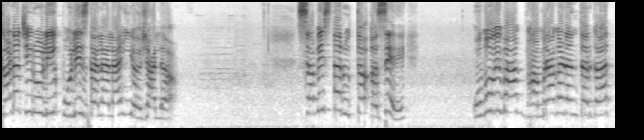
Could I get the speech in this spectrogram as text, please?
गडचिरोली पोलीस दलाला यश आलं. सविस्तर वृत्त असे उपविभाग भामरागड अंतर्गत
